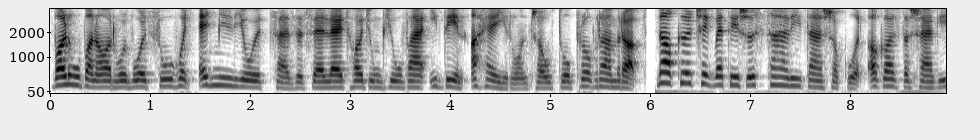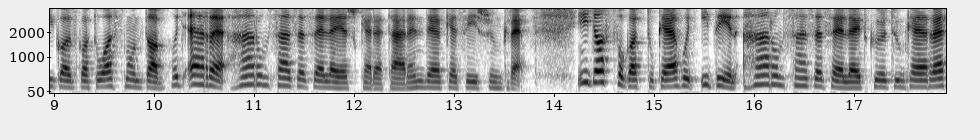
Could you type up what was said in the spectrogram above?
Valóban arról volt szó, hogy 1 millió 500 ezer lejt hagyunk jóvá idén a helyi roncsautó programra, de a költségvetés összeállításakor a gazdasági igazgató azt mondta, hogy erre 300 ezer lejes keret áll rendelkezésünkre. Így azt fogadtuk el, hogy idén 300 ezer lejt költünk erre,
